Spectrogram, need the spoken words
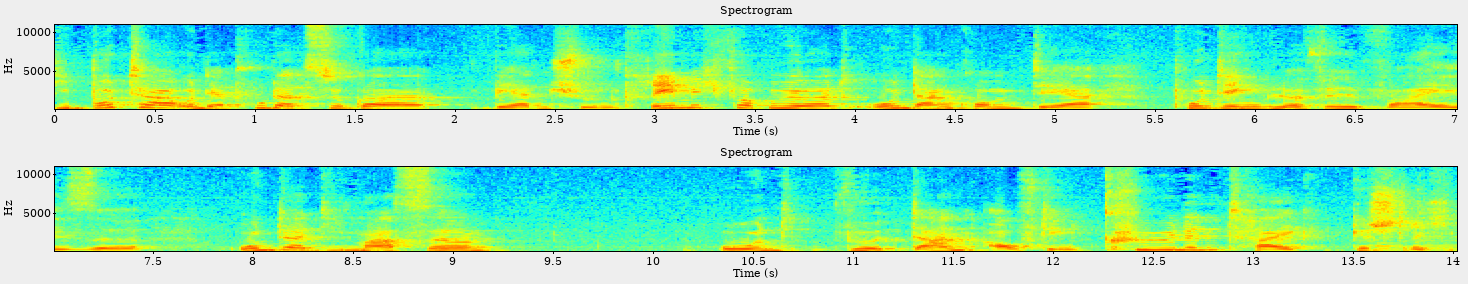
Die Butter und der Puderzucker werden schön cremig verrührt und dann kommt der Pudding löffelweise unter die Masse und wird dann auf den kühlen Teig gestrichen.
